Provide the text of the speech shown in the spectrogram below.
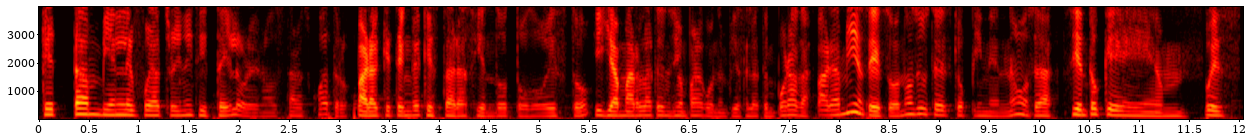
qué tan bien le fue a Trinity Taylor en All Stars 4 para que tenga que estar haciendo todo esto y llamar la atención para cuando empiece la temporada. Para mí es eso. No sé ustedes qué opinen, ¿no? O sea, siento que mm, pues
